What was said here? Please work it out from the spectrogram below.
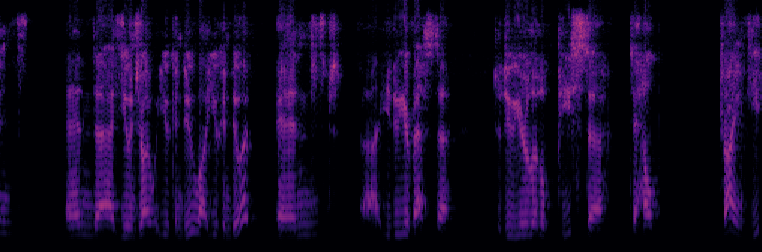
and and uh, you enjoy what you can do while you can do it, and uh, you do your best to to do your little piece to to help try and keep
